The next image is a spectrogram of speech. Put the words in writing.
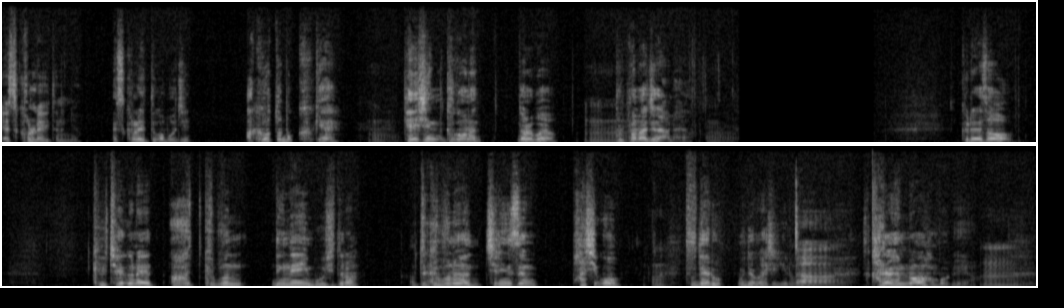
에스컬레이드는요? 에스컬레이터가 뭐지? 아, 그것도 뭐 크게. 음. 대신 그거는 넓어요. 음. 불편하진 않아요. 음. 그래서 그 최근에 아 그분 닉네임 뭐시더라? 아무튼 그분은 7인승 파시고 음. 두 대로 운영하시기로 아. 가장 현명한 방법이에요. 음.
